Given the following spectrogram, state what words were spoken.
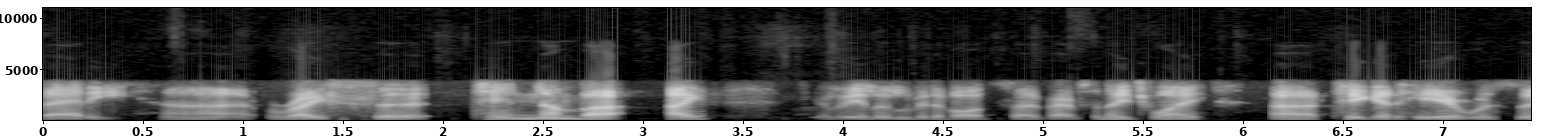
Baddie. Uh, race uh, 10, number eight. It's going to be a little bit of odds, so perhaps an each way uh, ticket here was uh,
